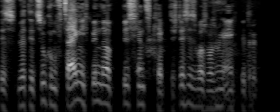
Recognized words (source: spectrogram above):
Das wird die Zukunft zeigen. Ich bin da ein bisschen skeptisch. Das ist was, was mich eigentlich bedrückt.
